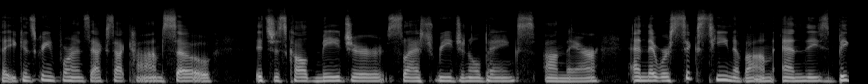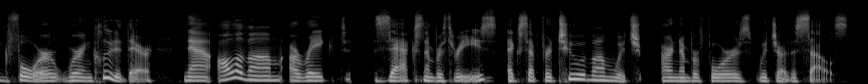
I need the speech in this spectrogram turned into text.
that you can screen for on Zacks.com. So it's just called major slash regional banks on there. And there were 16 of them, and these big four were included there. Now, all of them are raked Zacks number threes, except for two of them, which are number fours, which are the cells.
